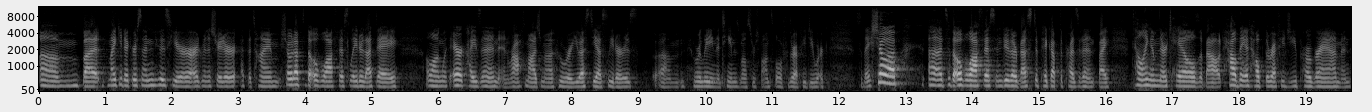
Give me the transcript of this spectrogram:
Um, but Mikey Dickerson, who's here, our administrator at the time, showed up to the Oval Office later that day, along with Eric Hysen and Raf Majma, who were USDS leaders um, who were leading the teams most responsible for the refugee work. So they show up uh, to the Oval Office and do their best to pick up the president by telling him their tales about how they had helped the refugee program and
